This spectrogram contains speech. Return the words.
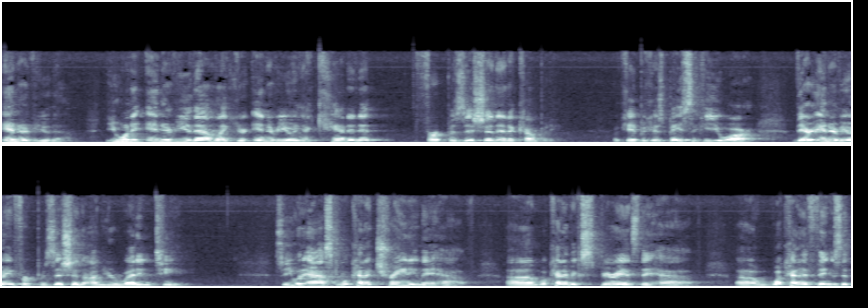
Interview them. You want to interview them like you're interviewing a candidate for a position in a company. Okay, because basically you are. They're interviewing for a position on your wedding team. So you want to ask them what kind of training they have, um, what kind of experience they have, uh, what kind of things that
